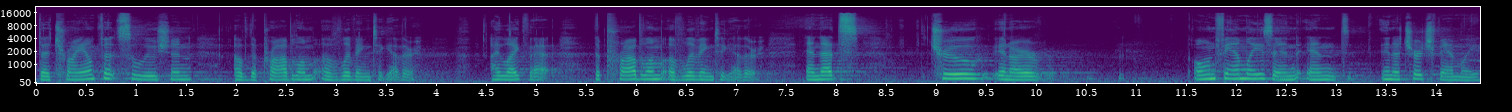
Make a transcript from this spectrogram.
the triumphant solution of the problem of living together. I like that. The problem of living together. And that's true in our own families and, and in a church family.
